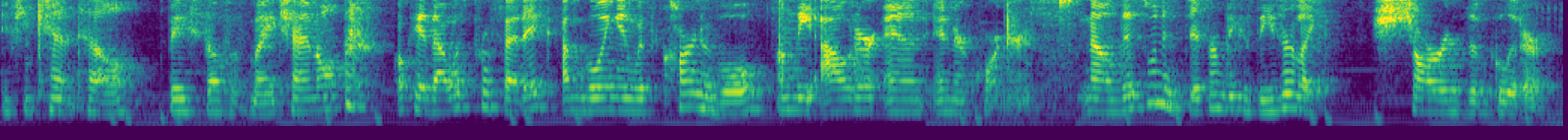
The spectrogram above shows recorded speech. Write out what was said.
if you can't tell based off of my channel. okay, that was prophetic. I'm going in with Carnival on the outer and inner corners. Now this one is different because these are like shards of glitter.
